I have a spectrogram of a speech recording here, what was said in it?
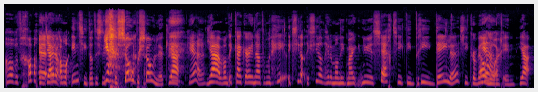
Oh, wat grappig dat Eh, jij er eh, allemaal in ziet. Dat is dus ja. zo persoonlijk. Ja, Ja, ja, want ik kijk er inderdaad op een heel... Ik zie, dat, ik zie dat helemaal niet. Maar nu je zegt, zie ik die drie delen, zie ik er wel Ja. heel erg in. Ja.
